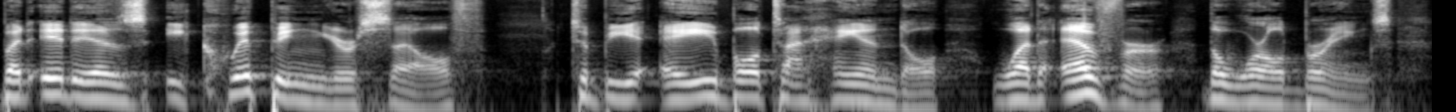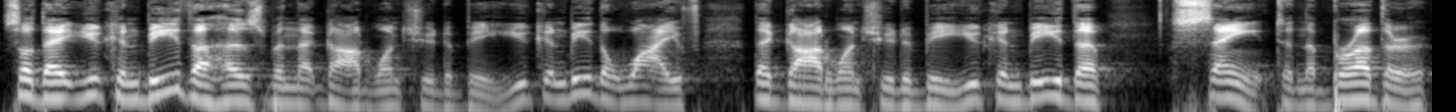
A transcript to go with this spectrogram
but it is equipping yourself to be able to handle whatever the world brings so that you can be the husband that God wants you to be. You can be the wife that God wants you to be. You can be the saint and the brother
